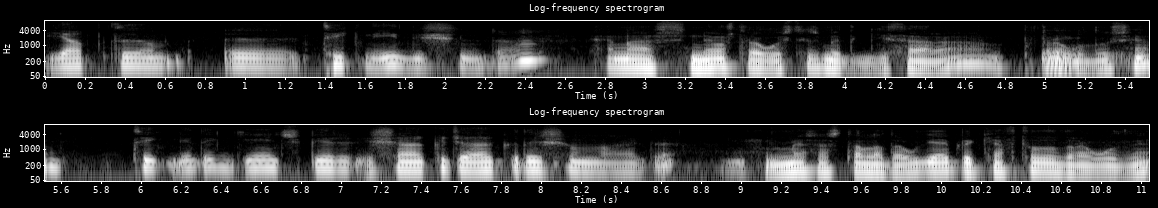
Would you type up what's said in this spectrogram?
yaptığım e, tekneyi düşündüm. ένας νέος τραγουδιστής με την κιθάρα που τραγουδούσε Teknede genç bir şarkıcı arkadaşım vardı. μέσα στα άλλα τραγούδια είπε και αυτό το τραγούδι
